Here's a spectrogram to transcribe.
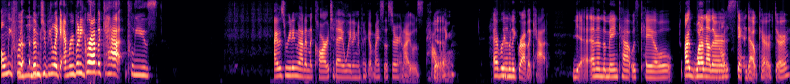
Only for mm-hmm. them to be like, "Everybody grab a cat, please." I was reading that in the car today waiting to pick up my sister and I was howling. Yeah. Everybody the, grab a cat. Yeah, and then the main cat was Kale. I one another standout character.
